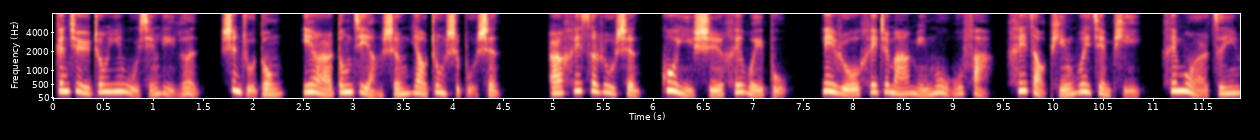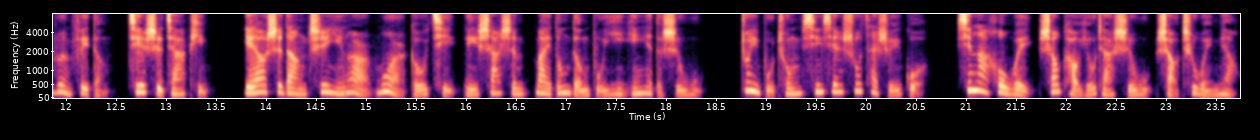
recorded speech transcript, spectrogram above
根据中医五行理论，肾主冬，因而冬季养生要重视补肾，而黑色入肾，故以食黑为补。例如黑芝麻明目无法，黑枣平胃健脾。黑木耳滋阴润肺等皆是佳品，也要适当吃银耳、木耳、枸杞、梨沙参、麦冬等补益阴液的食物。注意补充新鲜蔬菜水果，辛辣厚味、烧烤、油炸食物少吃为妙。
